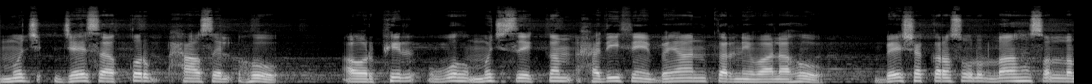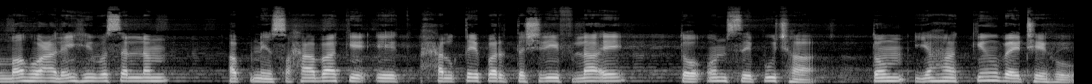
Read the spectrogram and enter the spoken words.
مجھ جیسا قرب حاصل ہو۔ اور پھر وہ مجھ سے کم حدیثیں بیان کرنے والا ہو۔ بے شک رسول اللہ صلی اللہ علیہ وسلم اپنے صحابہ کے ایک حلقے پر تشریف لائے تو ان سے پوچھا، تم یہاں کیوں بیٹھے ہو؟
